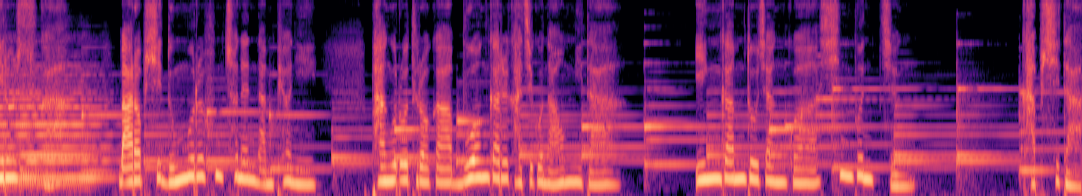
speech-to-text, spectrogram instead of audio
이럴 수가 말없이 눈물을 훔쳐낸 남편이 방으로 들어가 무언가를 가지고 나옵니다. 인감 도장과 신분증. 갑시다.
